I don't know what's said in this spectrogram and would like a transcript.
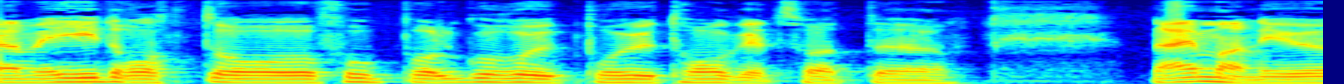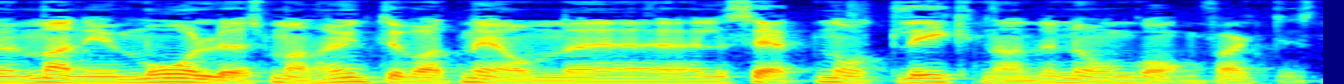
här med idrott och fotboll går ut på överhuvudtaget så att eh, Nej man är ju, man är ju mållös. Man har ju inte varit med om eh, eller sett något liknande någon gång faktiskt.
